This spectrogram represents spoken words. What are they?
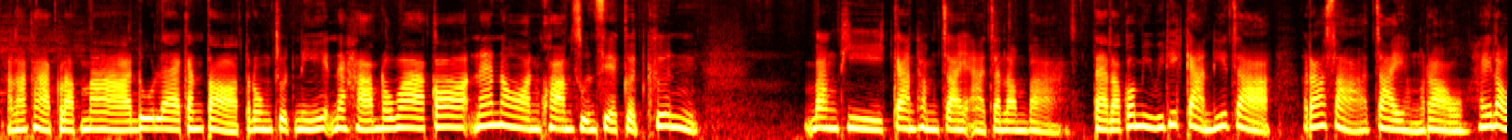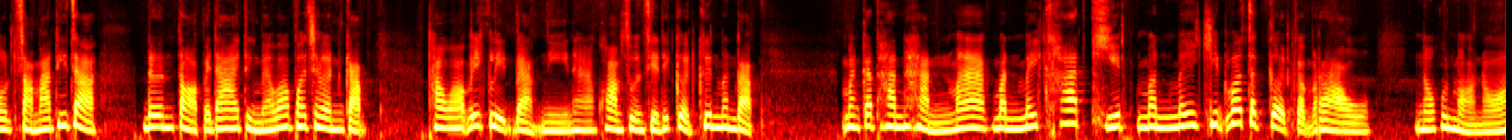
เอาละค่ะกลับมาดูแลกันต่อตรงจุดนี้นะคะ เพราะว่าก็แน่นอนความสูญเสียเกิดขึ้น บางทีการทำใจอาจจะลำบาก แต่เราก็มีวิธีการที่จะรักษาใจของเรา ให้เราสามารถที่จะเดินต่อไปได้ถึงแม้ว่าเผชิญกับภาวะวิกฤตแบบนี้นะคะความสูญเสียที่เกิดขึ้นมันแบบ มันกระทันหันมาก มันไม่คาดคิด มันไม่คิดว่าจะเกิดกับเราเนาะคุณหมอเนาะ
